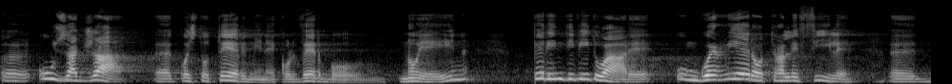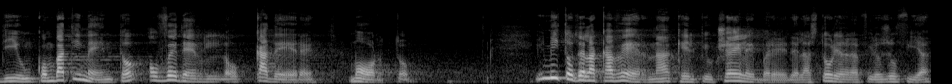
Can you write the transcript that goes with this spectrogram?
eh, usa già eh, questo termine col verbo noein per individuare un guerriero tra le file eh, di un combattimento o vederlo cadere morto. Il mito della caverna, che è il più celebre della storia della filosofia,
